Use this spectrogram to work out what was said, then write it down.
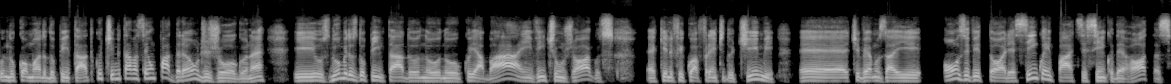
no comando do Pintado que o time estava sem um padrão de jogo, né? E os números do Pintado no, no Cuiabá, em 21 jogos, é, que ele ficou à frente do time, é, tivemos aí 11 vitórias, 5 empates e 5 derrotas,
